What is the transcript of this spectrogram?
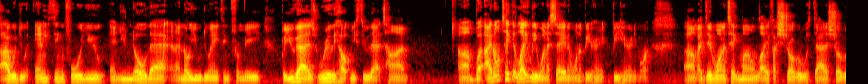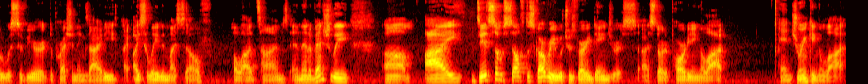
I would do anything for you, and you know that, and I know you would do anything for me. But you guys really helped me through that time. Um, but I don't take it lightly when I say I don't want to be here, be here anymore. Um, I did want to take my own life. I struggled with that. I struggled with severe depression, anxiety. I isolated myself a lot of times. And then eventually, um, I did some self discovery, which was very dangerous. I started partying a lot and drinking a lot.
